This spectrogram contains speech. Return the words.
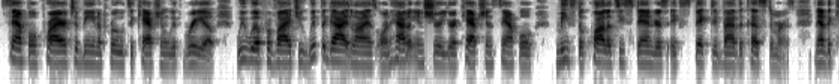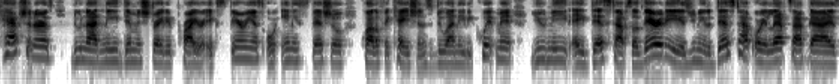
sample prior to being approved to caption with Rev. We will provide you with the guidelines on how to ensure your caption sample meets the quality standards expected by the customers. Now, the captioners do not need demonstrated prior experience or any special qualifications. Do I need equipment? You need a desktop. So there it is. You need a desktop or a laptop, guys,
